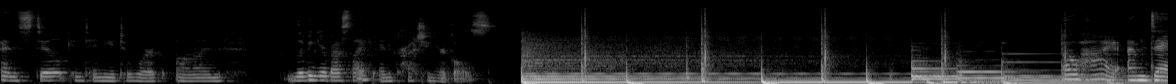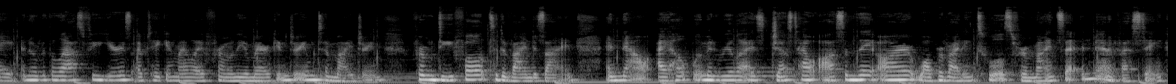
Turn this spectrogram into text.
and still continue to work on living your best life and crushing your goals. I'm De, and over the last few years, I've taken my life from the American dream to my dream, from default to divine design. And now I help women realize just how awesome they are while providing tools for mindset and manifesting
